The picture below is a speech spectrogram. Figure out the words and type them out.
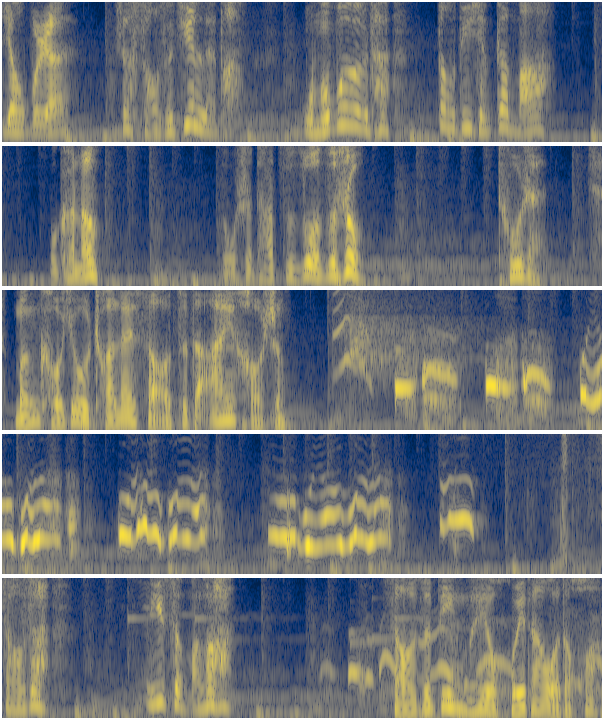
要不然让嫂子进来吧，我们问问她到底想干嘛。”“不可能，都是她自作自受。”突然，门口又传来嫂子的哀嚎声：“不要过来！不要过来！不要过来！”嫂子，你怎么了？嫂子并没有回答我的话。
